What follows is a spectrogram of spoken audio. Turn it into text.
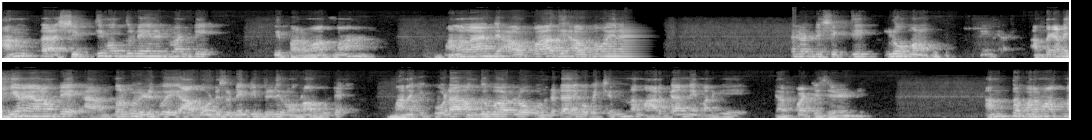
అంత శక్తివంతుడైనటువంటి ఈ పరమాత్మ మనలాంటి అల్పాతి అల్పమైనటువంటి శక్తిలో మనం అంతకంటే హీనం ఏమైనా ఉంటే అంతవరకు వెళ్ళిపోయి ఆ బౌండరీస్ నెగిటివ్ ఇన్ఫినిటీ ఉన్నాం అనుకుంటే మనకి కూడా అందుబాటులో ఉండడానికి ఒక చిన్న మార్గాన్ని మనకి ఏర్పాటు చేసేయండి. అంత పరమాత్మ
